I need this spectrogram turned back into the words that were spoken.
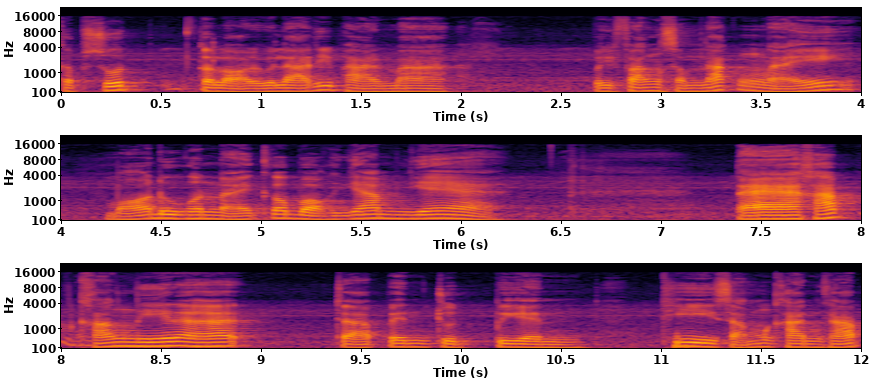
กับสุดตลอดเวลาที่ผ่านมา ไปฟังสำนักไหน หมอดูคนไหนก็บอกย่ำแย่ แต่ครับครั้งนี้นะฮะ จะเป็นจุดเปลี่ยนที่สำคัญครับ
